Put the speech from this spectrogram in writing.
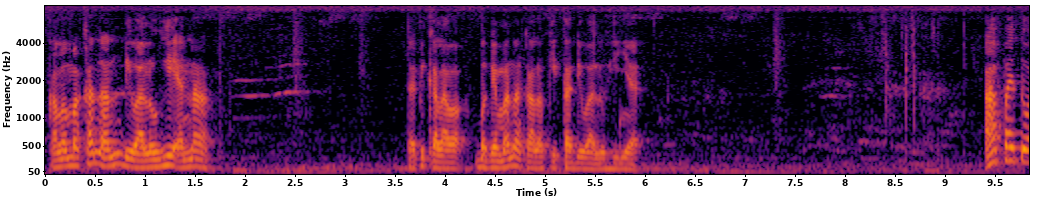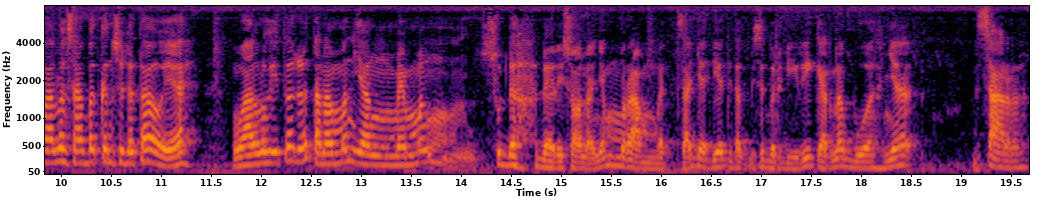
Kalau makanan diwaluhi enak. Tapi kalau bagaimana kalau kita diwaluhinya? Apa itu? Waluh sahabat kan sudah tahu ya Waluh itu adalah tanaman yang memang sudah dari sonanya merambat saja dia tidak bisa berdiri karena buahnya besar.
